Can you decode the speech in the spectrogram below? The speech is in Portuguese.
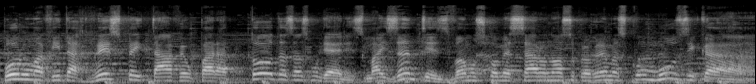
Por uma vida respeitável para todas as mulheres. Mas antes, vamos começar o nosso programa com música.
